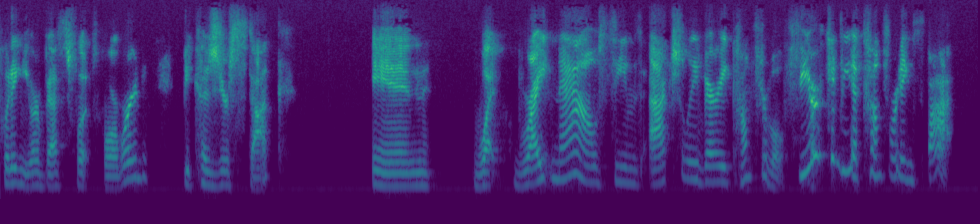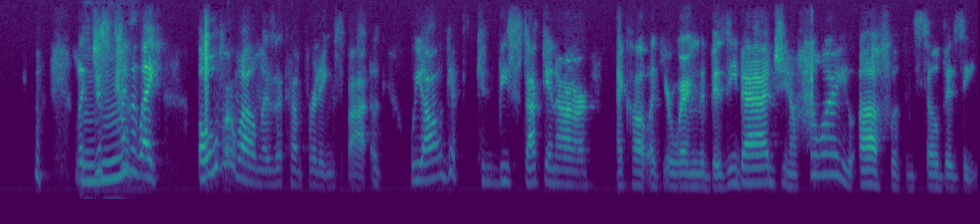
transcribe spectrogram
putting your best foot forward because you're stuck in what right now seems actually very comfortable. Fear can be a comforting spot. like just Mhm. kind of like overwhelm is a comforting spot. Like we all get can be stuck in our I call it like you're wearing the busy badge. You know, how are you? Oh, we've been so busy.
